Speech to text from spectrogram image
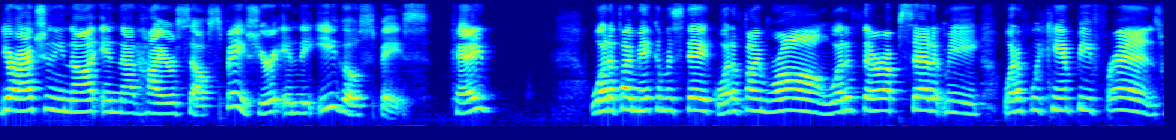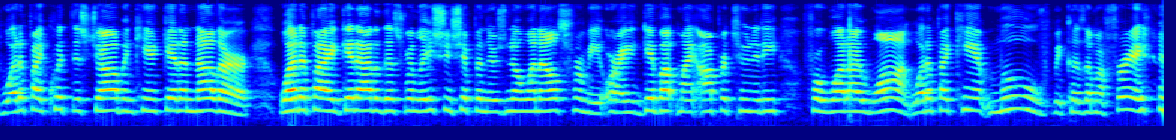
you're actually not in that higher self space. You're in the ego space. Okay? What if I make a mistake? What if I'm wrong? What if they're upset at me? What if we can't be friends? What if I quit this job and can't get another? What if I get out of this relationship and there's no one else for me? Or I give up my opportunity for what I want? What if I can't move because I'm afraid?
